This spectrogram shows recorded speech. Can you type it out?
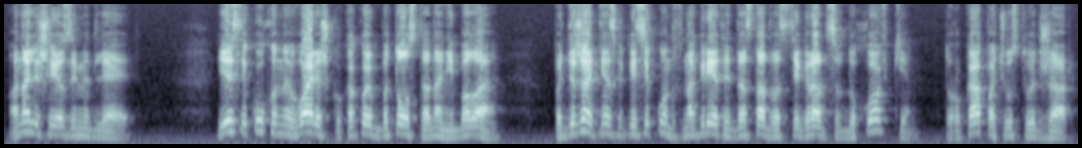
она лишь ее замедляет. Если кухонную варежку, какой бы толстой она ни была, подержать несколько секунд в нагретой до 120 градусов духовке, то рука почувствует жар.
